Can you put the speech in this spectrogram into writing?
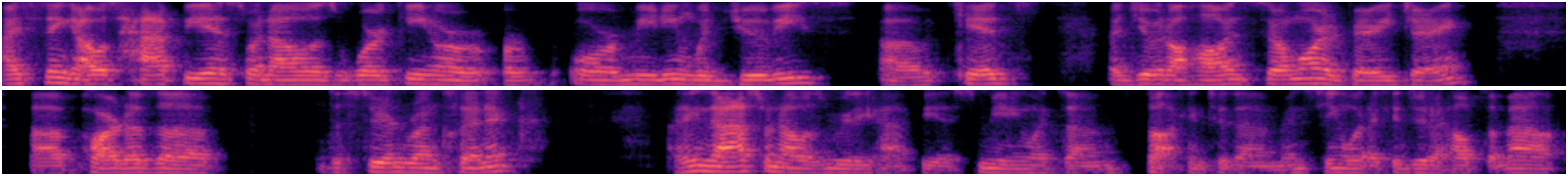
I think I was happiest when I was working or, or, or meeting with juvies, uh, with kids at Juvenile Hall in Sylmar at Barry J, uh, part of the, the student run clinic. I think that's when I was really happiest meeting with them, talking to them, and seeing what I could do to help them out.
